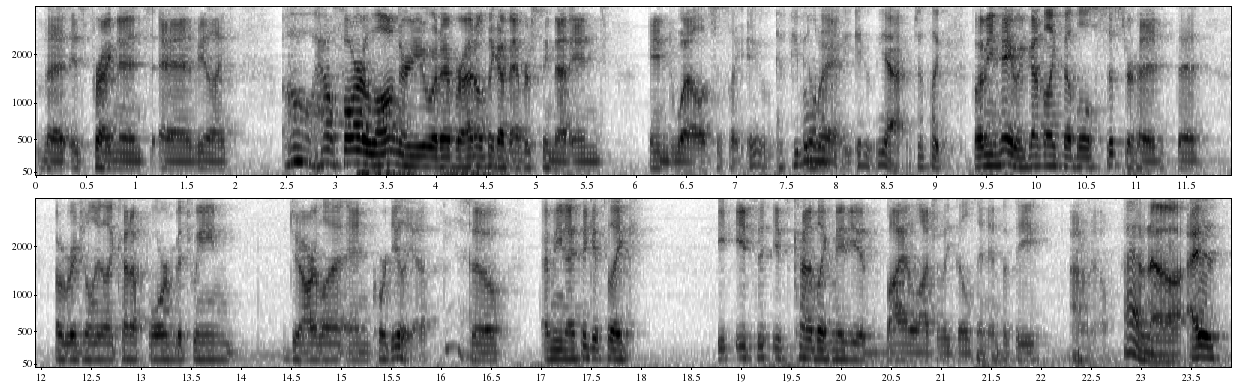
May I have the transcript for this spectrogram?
that is pregnant and be like, "Oh, how far along are you?" Whatever. I don't think I've ever seen that end end well. It's just like, ew. if people want to, yeah, just like But I mean, hey, we got like that little sisterhood that originally like kind of formed between Darla and Cordelia. So I mean, I think it's like it's it's kind of like maybe a biologically built-in empathy. I don't know. I don't know. I just,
